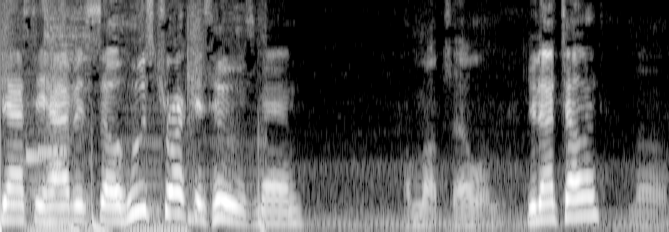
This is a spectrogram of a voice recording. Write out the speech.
nasty habits. So whose truck is whose, man? I'm not telling. You're not telling? No.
